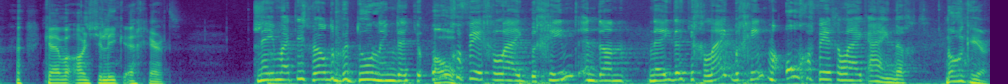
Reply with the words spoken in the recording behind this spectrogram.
krijgen we Angelique en Gert. Nee, maar het is wel de bedoeling dat je Oh. ongeveer gelijk begint. En dan, nee, dat je gelijk begint, maar ongeveer gelijk eindigt. Nog een keer.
